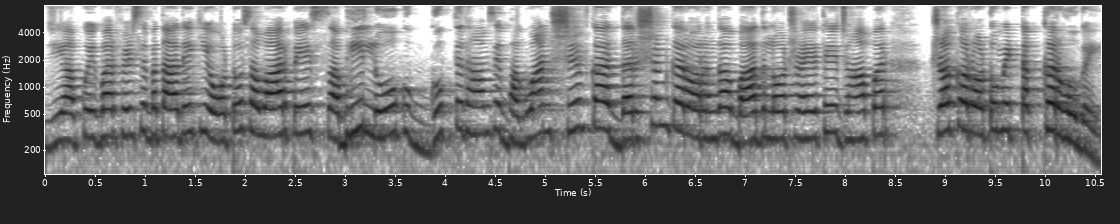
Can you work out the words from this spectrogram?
जी, आपको एक बार फिर से बता दें कि ऑटो सवार पे सभी लोग गुप्त धाम से भगवान शिव का दर्शन कर औरंगाबाद लौट रहे थे, जहाँ पर ट्रक और ऑटो में टक्कर हो गई।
